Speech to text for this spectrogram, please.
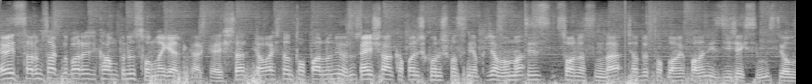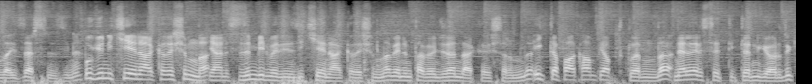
Evet Sarımsaklı Barajı kampının sonuna geldik arkadaşlar. Yavaştan toparlanıyoruz. Ben şu an kapanış konuşmasını yapacağım ama siz sonrasında çadır toplamayı falan izleyeceksiniz. Yolu da izlersiniz yine. Bugün iki yeni arkadaşımla yani sizin bilmediğiniz iki yeni arkadaşımla benim tabii önceden de arkadaşlarımdı. İlk defa kamp yaptıklarında neler hissettiklerini gördük.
